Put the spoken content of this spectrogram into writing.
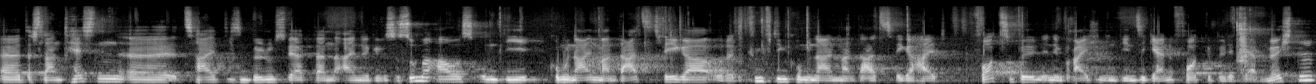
Äh, das Land Hessen äh, zahlt diesem Bildungswerk dann eine gewisse Summe aus, um die kommunalen Mandatsträger oder die künftigen kommunalen Mandatsträger halt fortzubilden in den Bereichen, in denen sie gerne fortgebildet werden möchten.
